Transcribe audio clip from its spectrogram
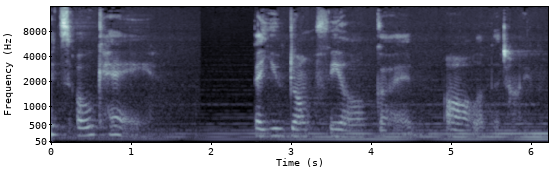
It's okay that you don't feel good all of the time.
